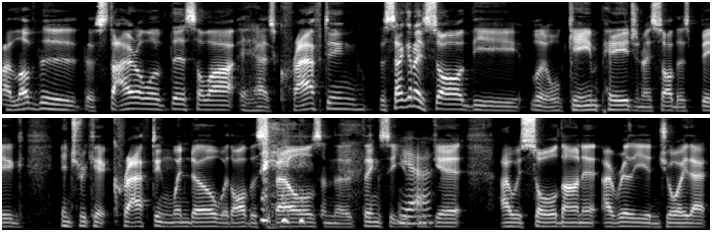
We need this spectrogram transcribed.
I love the the style of this a lot. It has crafting. The second I saw the little game page and I saw this big intricate crafting window with all the spells and the things that you yeah. can get, I was sold on it. I really enjoy that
